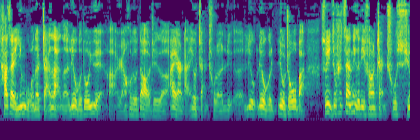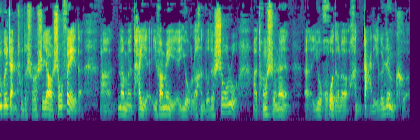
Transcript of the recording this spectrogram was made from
他在英国呢展览了六个多月啊，然后又到这个爱尔兰又展出了六六六个六周吧。所以就是在那个地方展出巡回展出的时候是要收费的啊。那么他也一方面也有了很多的收入啊，同时呢，呃，又获得了很大的一个认可。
